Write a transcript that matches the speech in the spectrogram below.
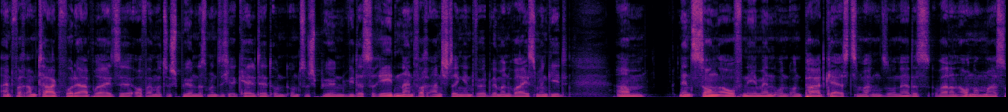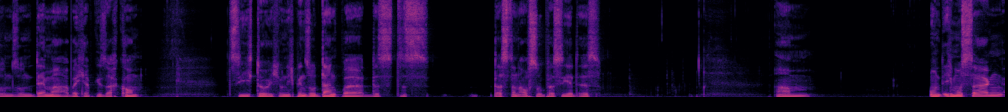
Einfach am Tag vor der Abreise auf einmal zu spüren, dass man sich erkältet und, und zu spüren, wie das Reden einfach anstrengend wird, wenn man weiß, man geht ähm, einen Song aufnehmen und, und Podcasts machen. So, ne? Das war dann auch nochmal so, so ein Dämmer, aber ich habe gesagt, komm, ziehe ich durch. Und ich bin so dankbar, dass das das dann auch so passiert ist. Ähm, und ich muss sagen,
